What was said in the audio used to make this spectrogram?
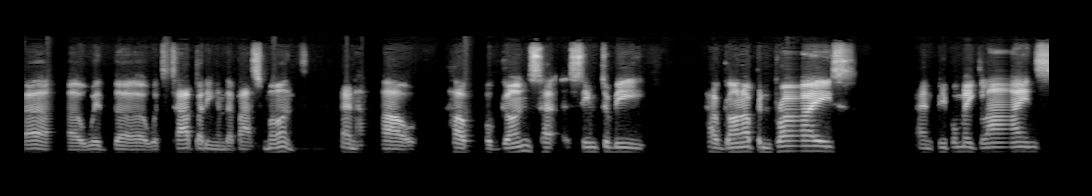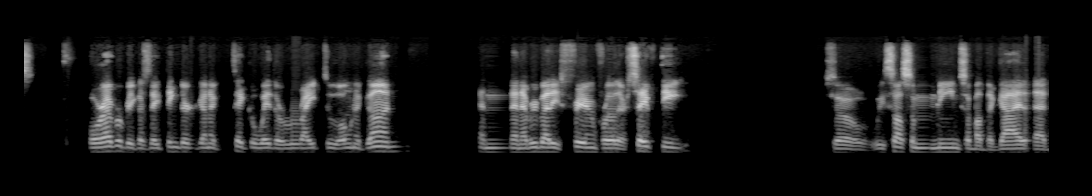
uh, with uh, what's happening in the past month and how how guns ha- seem to be have gone up in price and people make lines forever because they think they're going to take away the right to own a gun and then everybody's fearing for their safety so we saw some memes about the guy that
